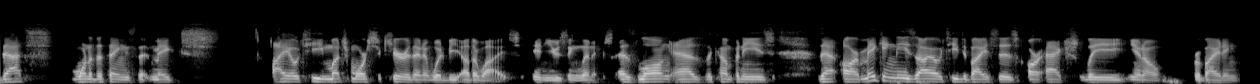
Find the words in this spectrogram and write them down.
That's one of the things that makes IoT much more secure than it would be otherwise in using Linux, as long as the companies that are making these IoT devices are actually, you know, providing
